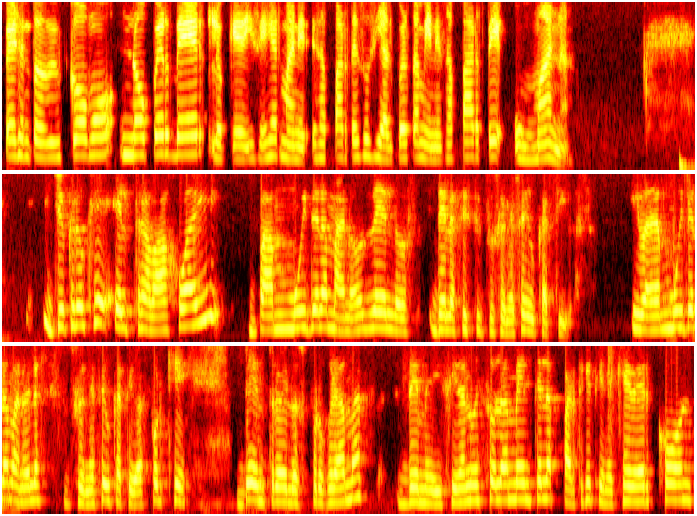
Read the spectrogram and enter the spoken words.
Pero entonces, ¿cómo no perder lo que dice Germán, esa parte social, pero también esa parte humana? Yo creo que el trabajo ahí va muy de la mano de, los, de las instituciones educativas. Y va muy de la mano de las instituciones educativas porque dentro de los programas de medicina no es solamente la parte que tiene que ver con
